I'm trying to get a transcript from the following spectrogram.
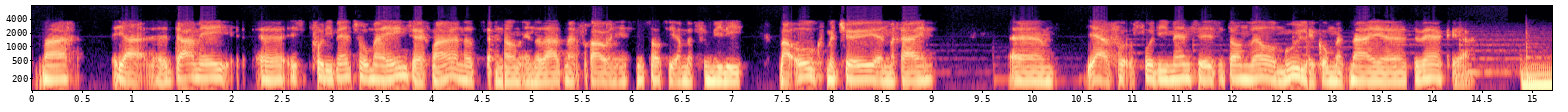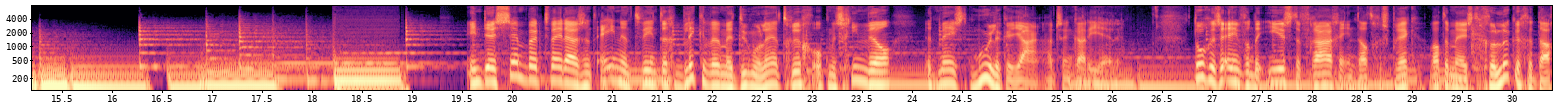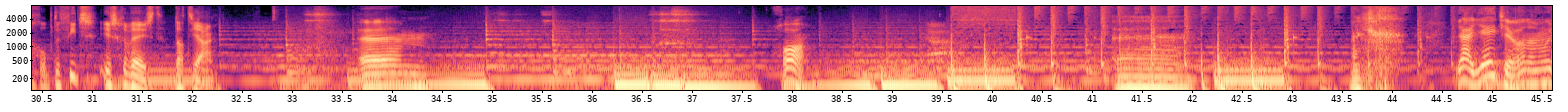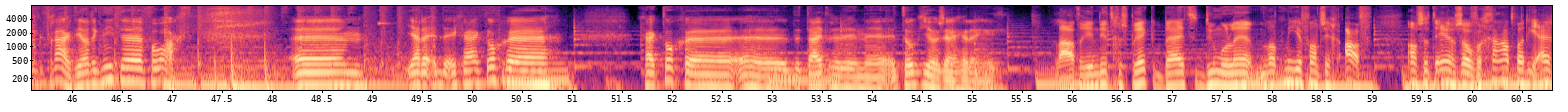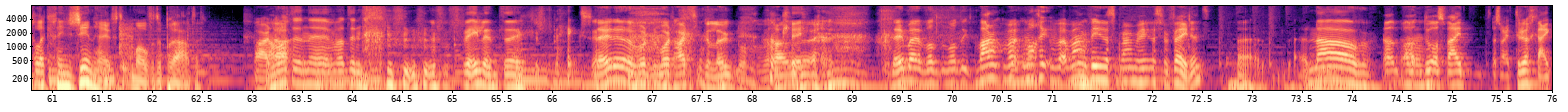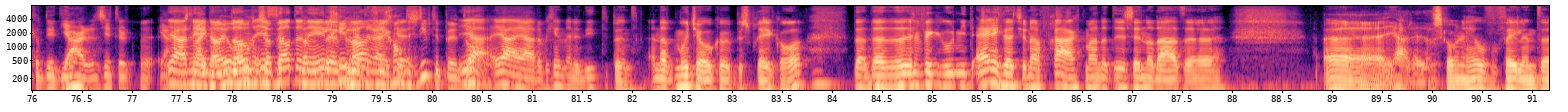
Maar ja, eh, daarmee uh, is het voor die mensen om mij heen, zeg maar. En dat zijn dan inderdaad mijn vrouw in eerste instantie en mijn familie. Maar ook Mathieu en Marijn. Um, ja, voor, voor die mensen is het dan wel moeilijk om met mij te werken, ja. In december 2021 blikken we met Dumoulin terug op misschien wel het meest moeilijke jaar uit zijn carrière. Toch is een van de eerste vragen in dat gesprek wat de meest gelukkige dag op de fiets is geweest dat jaar. Um... Goh. Uh... ja, jeetje, wat een moeilijke vraag. Die had ik niet uh, verwacht. Um... Ja, dan ga ik toch, uh... ga ik toch de tijdrit in Tokio zeggen, denk ik. Later in dit gesprek bijt Dumoulin wat meer van zich af als het ergens over gaat waar hij eigenlijk geen zin heeft om over te praten. Maar nou, wat, een, uh, wat een vervelend uh, gesprek. Zo. Nee, nee, het wordt, wordt hartstikke leuk nog. We gaan, uh, nee, maar wat, wat ik... Waarom, waar, mag ik, waarom, vind je dat, waarom vind je dat vervelend? nou... nou als, wij, als wij terugkijken op dit jaar, dan zit er... Ja, ja nee, dan, dan is dat, dat een hele belangrijke... met een gigantisch dieptepunt, ja, toch? Ja, ja, dat begint met een dieptepunt. En dat moet je ook bespreken, hoor. Dat, dat, dat, vind ik ook niet erg dat je naar vraagt, maar dat is inderdaad... ja, dat is gewoon een heel vervelend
